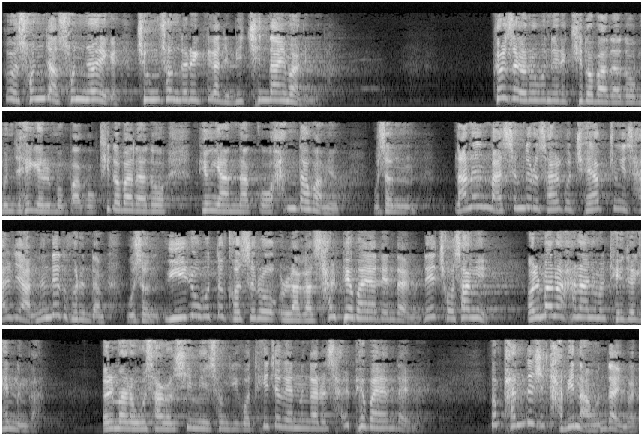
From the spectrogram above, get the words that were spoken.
그 손자, 손녀에게, 증손들에게까지 미친다 이 말입니다. 그래서 여러분들이 기도받아도 문제 해결을 못 받고 기도받아도 병이 안 낫고 한다고 하면 우선 나는 말씀대로 살고 죄악 중에 살지 않는데도 그런다면 우선 위로부터 거슬러 올라가 살펴봐야 된다. 내 조상이 얼마나 하나님을 대적했는가, 얼마나 우상을 심히 섬기고 대적했는가를 살펴봐야 한다. 그럼 반드시 답이 나온다. 이 말.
